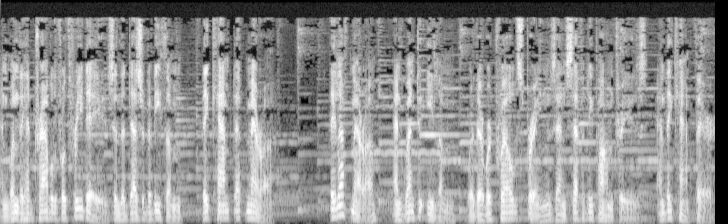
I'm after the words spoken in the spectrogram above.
and when they had traveled for three days in the desert of Etham, they camped at Marah. They left Marah and went to Elim, where there were twelve springs and seventy palm trees, and they camped there.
